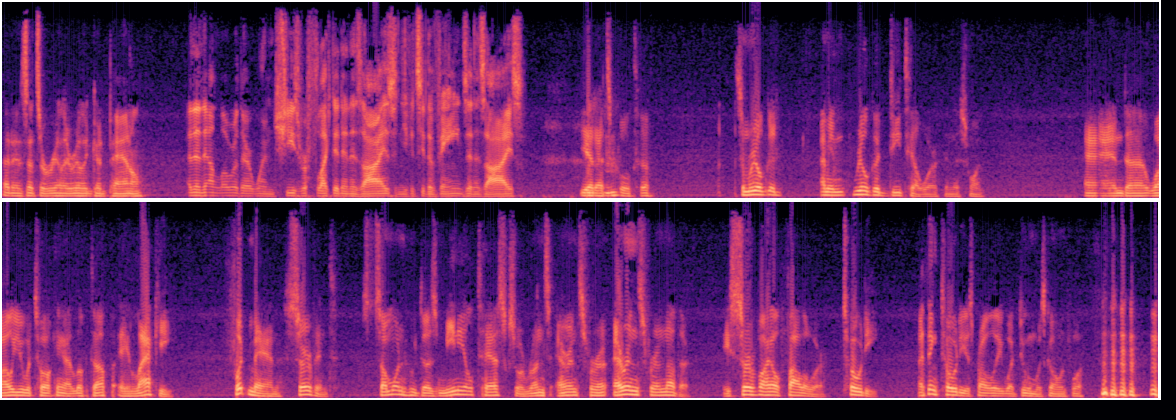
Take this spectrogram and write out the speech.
that is. That's a really, really good panel. And then down lower there, when she's reflected in his eyes, and you can see the veins in his eyes. Yeah, that's Mhm. cool too. Some real good, I mean, real good detail work in this one. And uh, while you were talking, I looked up a lackey, footman, servant, someone who does menial tasks or runs errands for errands for another, a servile follower, toady. I think toady is probably what Doom was going for.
